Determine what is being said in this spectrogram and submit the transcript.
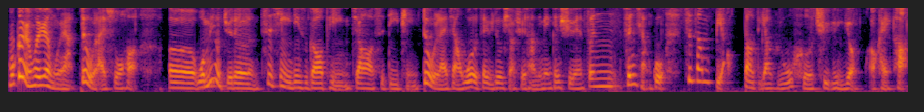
我个人会认为啊，对我来说哈，呃，我没有觉得自信一定是高频，骄傲是低频。对我来讲，我有在宇宙小学堂里面跟学员分分享过这张表到底要如何去运用。OK，好，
